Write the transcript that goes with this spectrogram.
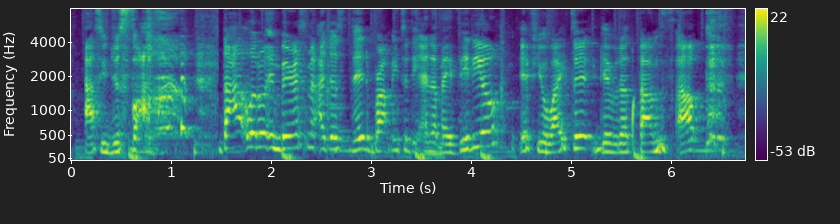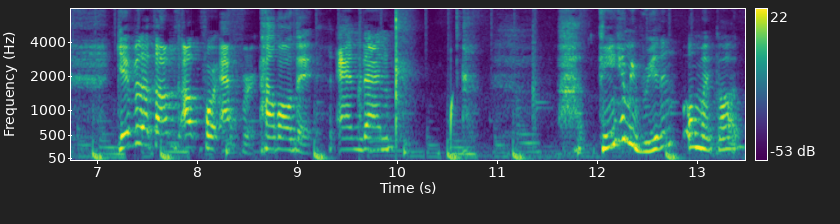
as you just saw. that little embarrassment I just did brought me to the end of my video. If you liked it, give it a thumbs up. give it a thumbs up for effort. How about it? And then, can you hear me breathing? Oh my God.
